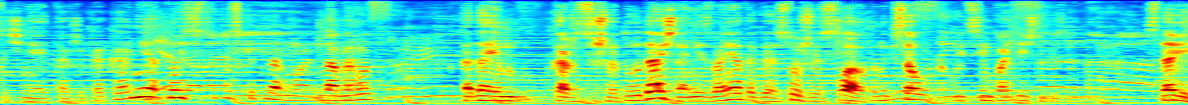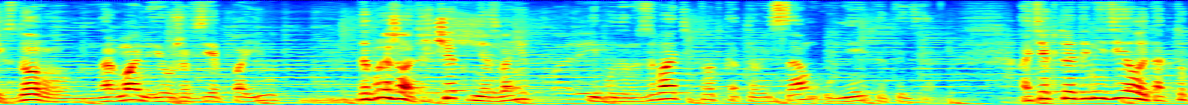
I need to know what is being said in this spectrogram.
сочиняет так же, как и они, относятся, так сказать, нормально. Наоборот, когда им кажется, что это удачно, они звонят и говорят, слушай, Слава, ты написал какую-то симпатичную песню. Старик, здорово, нормально, ее уже все поют. Доброжелатель, человек мне звонит, не буду называть, тот, который сам умеет это делать. А те, кто это не делает, а кто,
